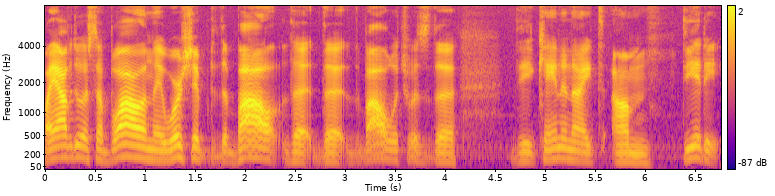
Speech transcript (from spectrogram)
Vayavdu Asabal, and they worshipped the Baal, the, the, the Baal, which was the, the Canaanite um, deity.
